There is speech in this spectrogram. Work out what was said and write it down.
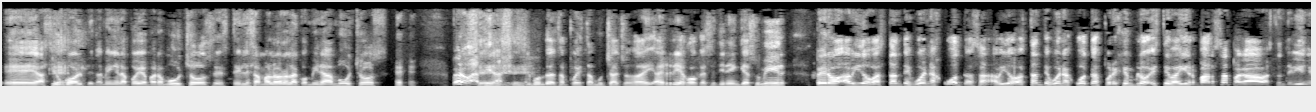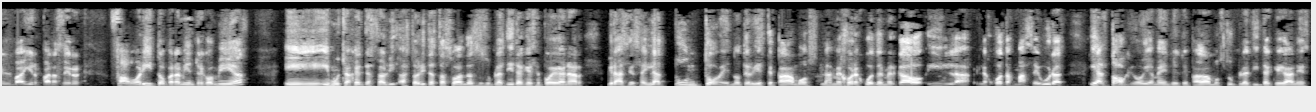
Eh, ha sido un golpe también el apoyo para muchos, este, les ha malogrado la combinada a muchos. pero así el mundo de las apuestas, muchachos. Hay, riesgos que se tienen que asumir, pero ha habido bastantes buenas cuotas. ¿ah? Ha habido bastantes buenas cuotas. Por ejemplo, este Bayern Barça pagaba bastante bien el Bayern para ser favorito para mí, entre comillas. Y, mucha gente hasta, ahorita está sudándose su platita que se puede ganar gracias a ilat.bet. No te olvides, te pagamos las mejores cuotas del mercado y las cuotas más seguras. Y al toque, obviamente, te pagamos tu platita que ganes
